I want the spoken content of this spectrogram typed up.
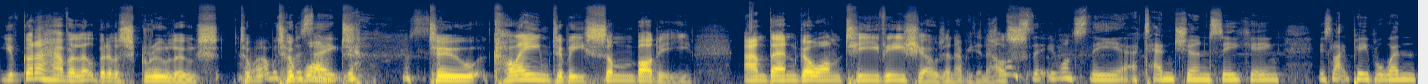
you've got to have a little bit of a screw loose to was to gonna say, want yeah. to claim to be somebody, and then go on TV shows and everything else. wants the, he wants the uh, attention seeking. It's like people when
